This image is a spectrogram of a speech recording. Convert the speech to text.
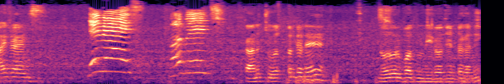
Hi friends. కానీ చూస్తుంటేనే నోరు ఊరిపోతుంది ఈరోజు ఏంటో కానీ.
